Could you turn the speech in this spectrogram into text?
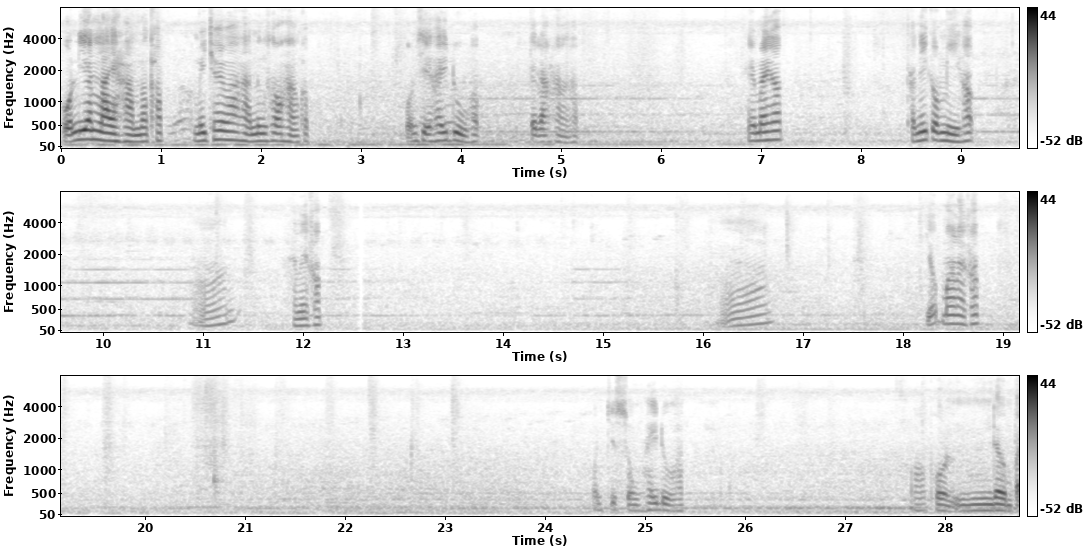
ผลเรียนลายหามนะครับ ไม่ใช่ว่าหาหนึ่งสองหามครับ ผลเสียให้ดูครับ แต่ละหางครับ เห็นไหมครับท่านี้ก็มีครับอ๋อเห็นไหมครับอ๋อยอะมากนะครับผมจะส่งให้ดูครับ อ๋อผลเดิมไป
